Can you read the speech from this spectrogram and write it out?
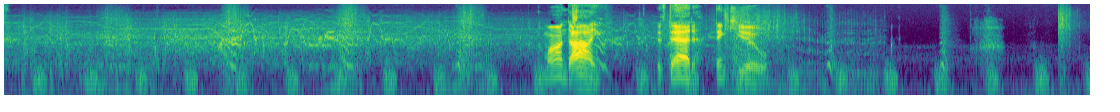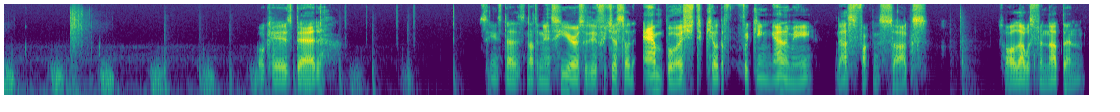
Come on, die! It's dead. Thank you. Okay, it's dead. Since there's nothing is here, so this was just an ambush to kill the freaking enemy. That's fucking sucks. So all that was for nothing.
